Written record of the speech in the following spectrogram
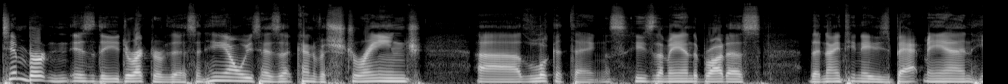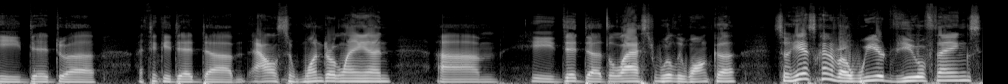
Tim Burton is the director of this, and he always has a kind of a strange uh, look at things. He's the man that brought us the 1980s Batman. He did, uh, I think he did um, Alice in Wonderland. Um, he did uh, the last Willy Wonka. So he has kind of a weird view of things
